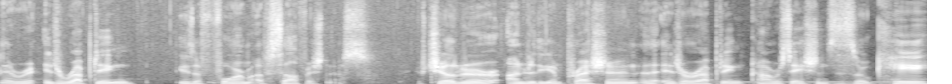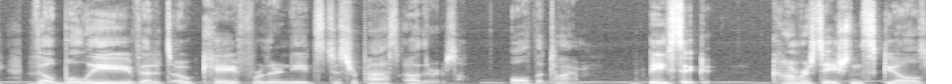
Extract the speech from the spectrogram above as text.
Interrupting is a form of selfishness. If children are under the impression that interrupting conversations is okay, they'll believe that it's okay for their needs to surpass others all the time. Basic conversation skills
